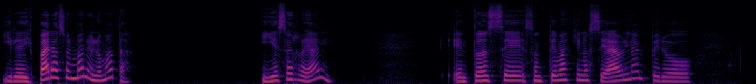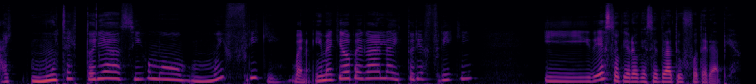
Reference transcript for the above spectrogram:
y le dispara a su hermano y lo mata. Y eso es real. Entonces son temas que no se hablan, pero hay mucha historia así como muy friki. Bueno, y me quedo pegada en las historias friki y de eso quiero que se trate ufoterapia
